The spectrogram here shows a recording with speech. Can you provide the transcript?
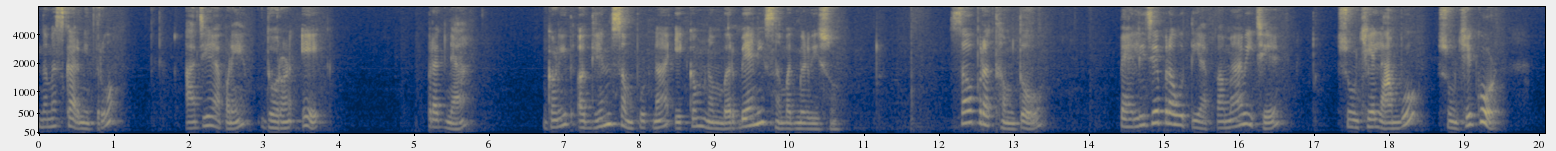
નમસ્કાર મિત્રો. આજે આપણે ધોરણ એક, પ્રજ્ઞા, ગણિત અધ્યયન સંપુટના એકમ નંબર બેની સમજ મેળવીશું. સૌપ્રથમ તો, પહેલી જે પ્રવૃત્તિ આપવામાં આવી છે, શું છે લાંબુ, શું છે ગોળ?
